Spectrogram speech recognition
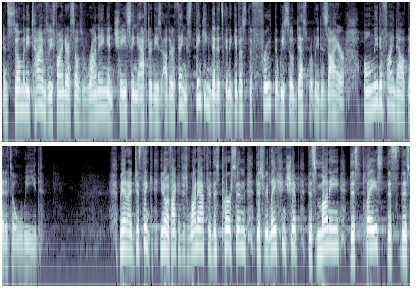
And so many times we find ourselves running and chasing after these other things, thinking that it's going to give us the fruit that we so desperately desire, only to find out that it's a weed. Man, I just think, you know, if I could just run after this person, this relationship, this money, this place, this, this,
